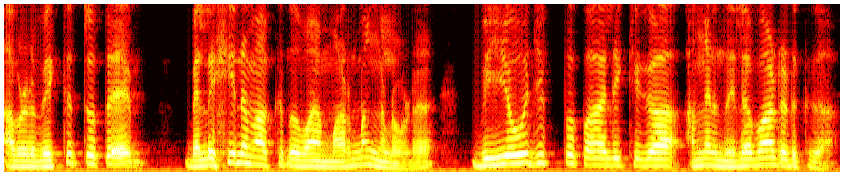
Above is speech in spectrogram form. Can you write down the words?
അവരുടെ വ്യക്തിത്വത്തെ ബലഹീനമാക്കുന്നതുമായ മർമ്മങ്ങളോട് വിയോജിപ്പ് പാലിക്കുക അങ്ങനെ നിലപാടെടുക്കുക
